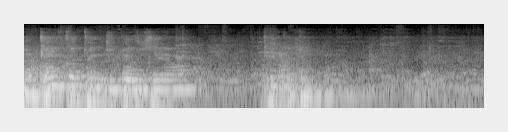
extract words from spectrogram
자, 케이크 커팅 준비해 주세요. 케이크 커팅.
